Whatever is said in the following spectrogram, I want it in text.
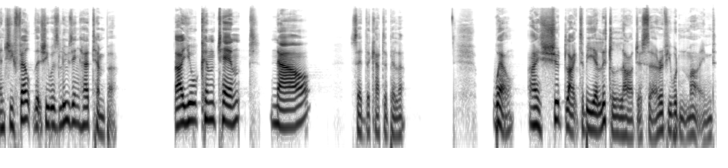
and she felt that she was losing her temper. Are you content now? said the caterpillar. Well, I should like to be a little larger, sir, if you wouldn't mind,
